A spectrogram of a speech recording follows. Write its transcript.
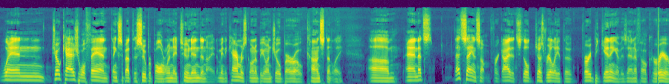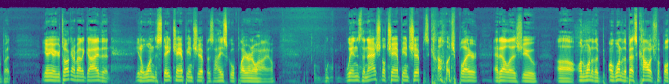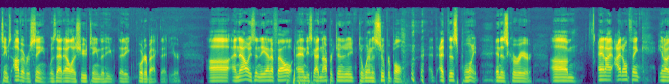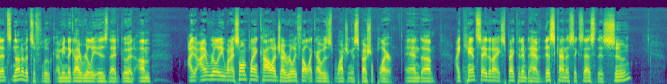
when Joe Casual fan thinks about the Super Bowl or when they tune in tonight, I mean, the camera's going to be on Joe Burrow constantly, um, and that's that's saying something for a guy that's still just really at the very beginning of his NFL career. But you know, you're talking about a guy that you know won the state championship as a high school player in Ohio, w- wins the national championship as a college player at LSU. Uh, on one of the on one of the best college football teams I've ever seen was that LSU team that he that he quarterbacked that year. Uh, and now he's in the NFL, and he's got an opportunity to win a Super Bowl at, at, this point in his career. Um, and I, I don't think you know that's none of it's a fluke. I mean, the guy really is that good. Um, I, I really when I saw him play in college, I really felt like I was watching a special player, and uh, I can't say that I expected him to have this kind of success this soon.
